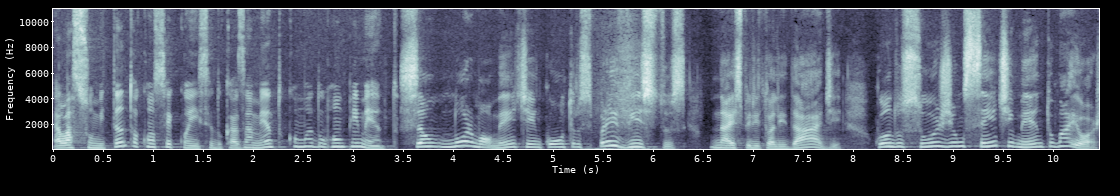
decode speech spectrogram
ela assume tanto a consequência do casamento como a do rompimento. São normalmente encontros previstos na espiritualidade quando surge um sentimento maior.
